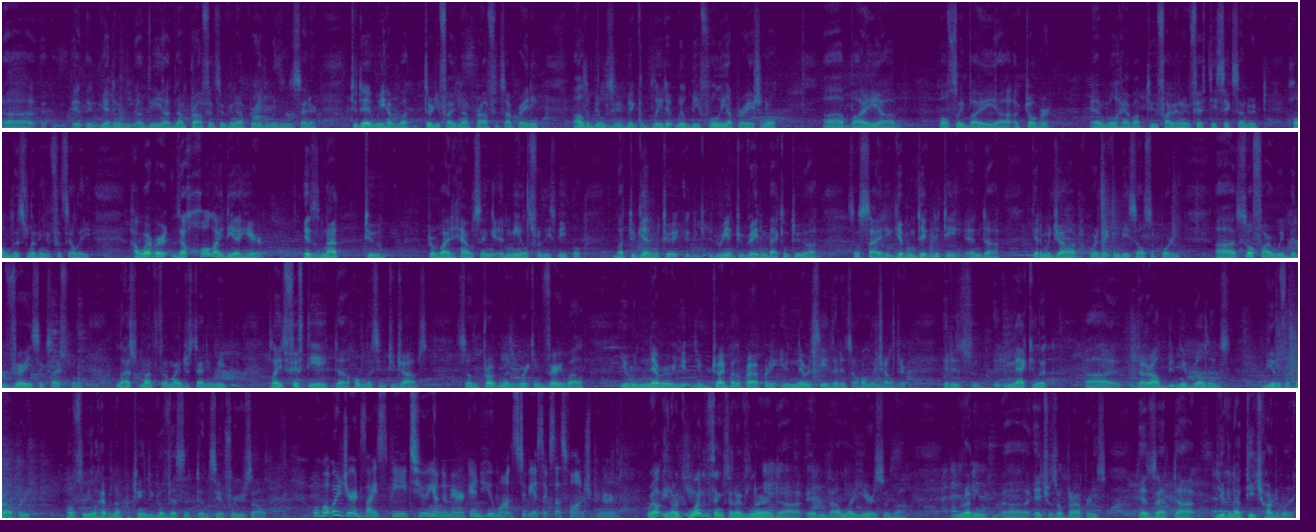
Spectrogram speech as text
uh, getting the nonprofits that are going to operate within the center. Today we have about 35 nonprofits operating. All the buildings have been completed. We'll be fully operational by hopefully by uh, October, and we'll have up to 550, 600 homeless living facility. However, the whole idea here is not to provide housing and meals for these people, but to get them to reintegrate them back into uh, society, give them dignity, and uh, get them a job where they can be self-supporting. Uh, so far, we've been very successful. Last month, my understanding, we placed 58 uh, homeless into jobs. So the program is working very well. You would never, you, you drive by the property, you'd never see that it's a homeless shelter. It is immaculate. Uh, they're all new buildings, beautiful property. Hopefully, you'll have an opportunity to go visit and see it for yourself. Well, what would your advice be to a young American who wants to be a successful entrepreneur? Well, you know, one of the things that I've learned uh, in all my years of uh, running uh, HSL properties is that uh, you cannot teach hard work.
